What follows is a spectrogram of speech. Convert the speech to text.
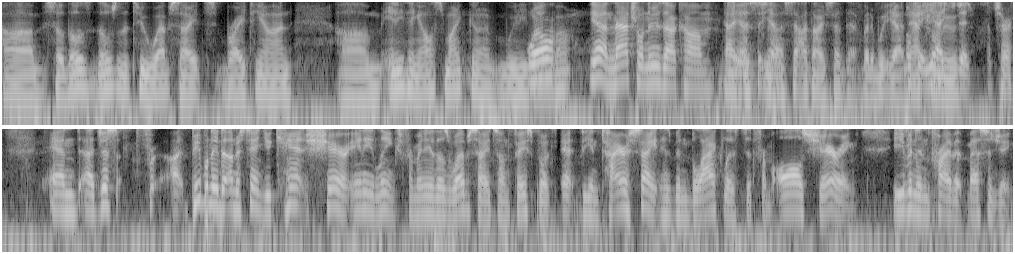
Um, so those those are the two websites, Brighteon. Um, anything else, Mike? Uh, we need well, to know about? Yeah, naturalnews.com. Yeah, is, yeah, uh, I thought I said that, but yeah, okay, natural yeah, news. Did. I'm sorry. And uh, just for, uh, people need to understand, you can't share any links from any of those websites on Facebook. Uh, the entire site has been blacklisted from all sharing, even in private messaging.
